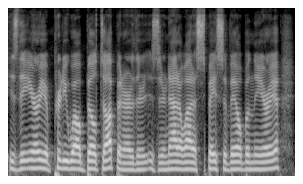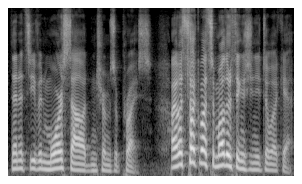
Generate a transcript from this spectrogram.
Is the area pretty well built up and are there is there not a lot of space available in the area? Then it's even more solid in terms of price. All right, let's talk about some other things you need to look at.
